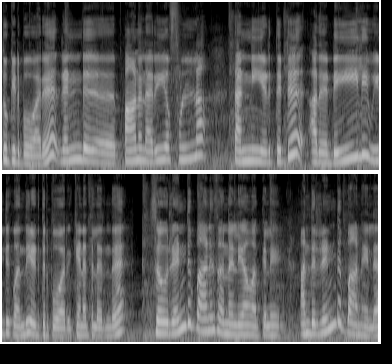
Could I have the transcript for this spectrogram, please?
தூக்கிட்டு போவார். ரெண்டு பானை நிறைய ஃபுல்லாக தண்ணி எடுத்துட்டு அதை டெய்லி வீட்டுக்கு வந்து எடுத்துகிட்டு போவார் கிணத்துலேருந்து ஸோ ரெண்டு பானை சொன்னேன் இல்லையா மக்களே? அந்த ரெண்டு பானையில்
